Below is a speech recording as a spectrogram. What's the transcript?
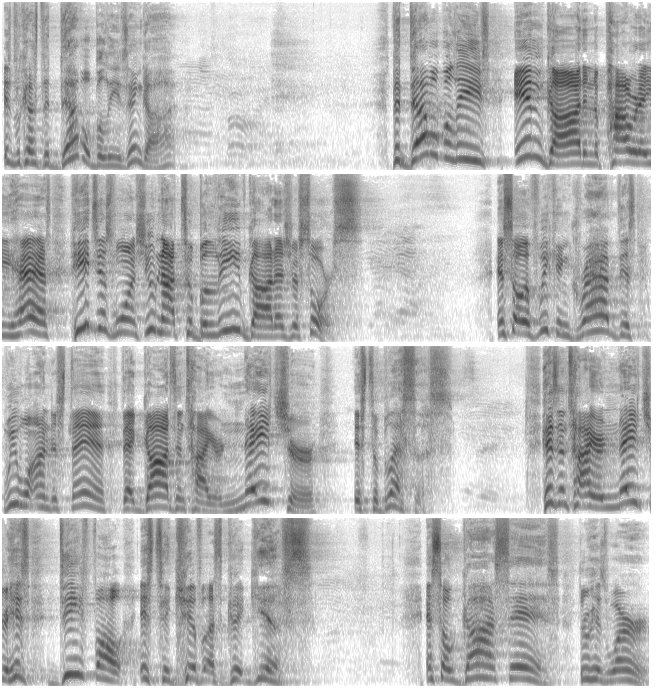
is because the devil believes in God. The devil believes in God and the power that he has. He just wants you not to believe God as your source. And so, if we can grab this, we will understand that God's entire nature is to bless us. His entire nature, his default is to give us good gifts. And so, God says through his word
